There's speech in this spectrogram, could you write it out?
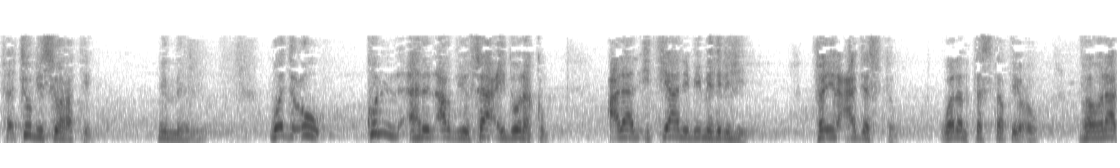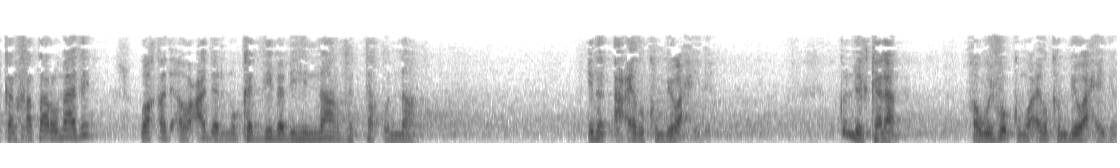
فأتوا بسورة من مثله وادعوا كل أهل الأرض يساعدونكم على الإتيان بمثله فإن عجزتم ولم تستطيعوا فهناك الخطر ماثل وقد أوعد المكذب به النار فاتقوا النار. إذا أعظكم بواحدة كل الكلام خوفكم وأعظكم بواحدة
